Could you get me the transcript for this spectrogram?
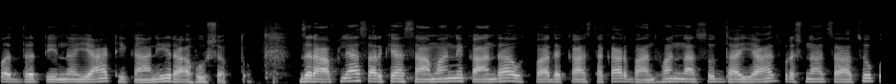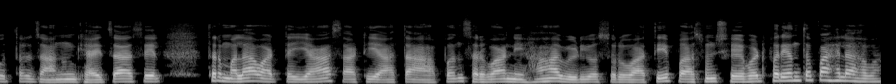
पद्धतीनं या ठिकाणी राहू शकतो? जर आपल्यासारख्या सामान्य कांदा उत्पादक कास्तकार बांधवांना सुद्धा याच प्रश्नाचं अचूक उत्तर जाणून घ्यायचं असेल तर मला वाटतं यासाठी आता आपण सर्वांनी हा व्हिडिओ सुरुवातीपासून शेवटपर्यंत पाहायला हवा.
